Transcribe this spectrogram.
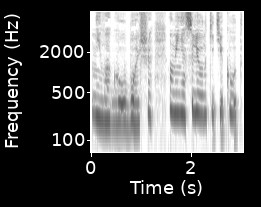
«Не могу больше, у меня слюнки текут».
